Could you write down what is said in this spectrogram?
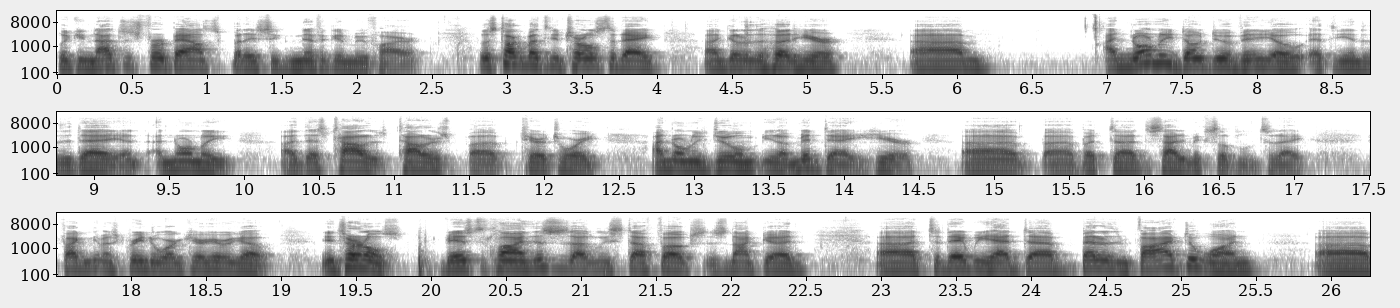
looking not just for a bounce, but a significant move higher. Let's talk about the internals today. Uh, go to the hood here. Um, I normally don't do a video at the end of the day, and I normally uh, that's Tyler's, Tyler's uh, territory. I normally do them, you know, midday here, but uh, decided to mix it up a little today. If I can get my screen to work here, here we go. Internals, advanced decline. This is ugly stuff, folks. It's not good. Uh, today we had uh, better than five to one uh,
